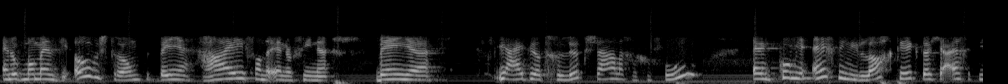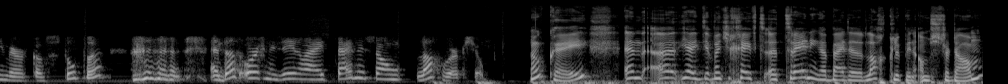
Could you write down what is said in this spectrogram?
En op het moment dat die overstroomt, ben je high van de endorfine. Ben je, ja, heb je dat gelukzalige gevoel. En kom je echt in die lachkick dat je eigenlijk niet meer kan stoppen. en dat organiseren wij tijdens zo'n lachworkshop. Oké, en eh, ja, want je geeft eh, trainingen bij de Lachclub in Amsterdam.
